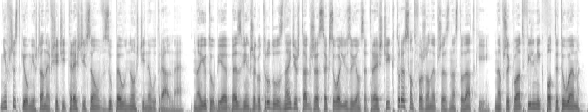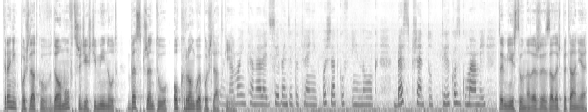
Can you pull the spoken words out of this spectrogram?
nie wszystkie umieszczane w sieci treści są w zupełności neutralne. Na YouTubie bez większego trudu znajdziesz także seksualizujące treści, które są tworzone przez nastolatki. Na przykład filmik pod tytułem Trening pośladków w domu w 30 minut, bez sprzętu, okrągłe pośladki. Na moim kanale dzisiaj będzie to trening pośladków i nóg, bez sprzętu, tylko z gumami. W tym miejscu należy zadać pytanie,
